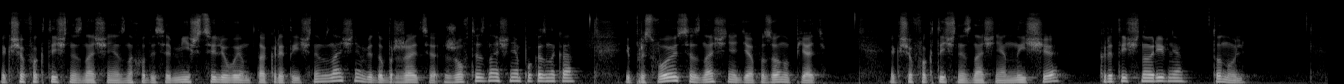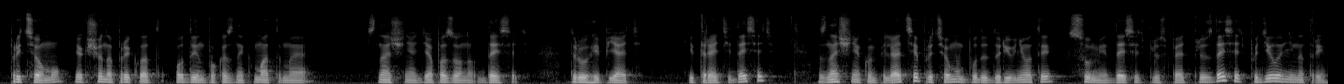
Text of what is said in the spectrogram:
Якщо фактичне значення знаходиться між цільовим та критичним значенням, відображається жовте значення показника і присвоюється значення діапазону 5. Якщо фактичне значення нижче критичного рівня, то 0. При цьому, якщо, наприклад, один показник матиме значення діапазону 10, другий 5 і третій 10, значення компіляції при цьому буде дорівнювати сумі 10 плюс 5 плюс 10 поділені на 3,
